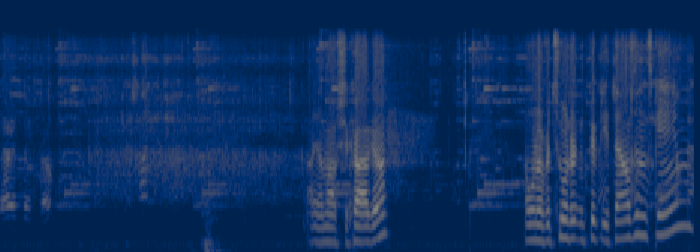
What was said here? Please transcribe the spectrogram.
yeah, I think so. I unlocked Chicago. I won over 250,000 this game,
